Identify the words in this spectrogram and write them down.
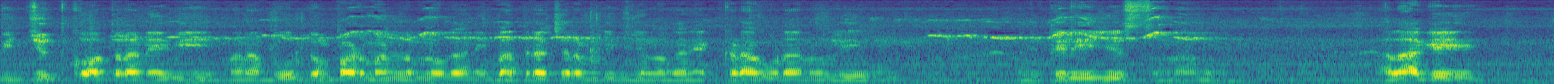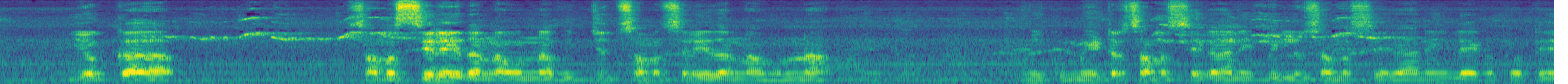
విద్యుత్ కోతలు అనేవి మన బూర్గంపాడు మండలంలో కానీ భద్రాచలం డివిజన్లో కానీ ఎక్కడా కూడాను లేవు. అని తెలియజేస్తున్నాను. అలాగే ఈ యొక్క సమస్యలు ఏదన్నా ఉన్నా విద్యుత్ సమస్యలు ఏదన్నా ఉన్నా మీకు మీటర్ సమస్య కానీ బిల్లు సమస్య కానీ లేకపోతే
